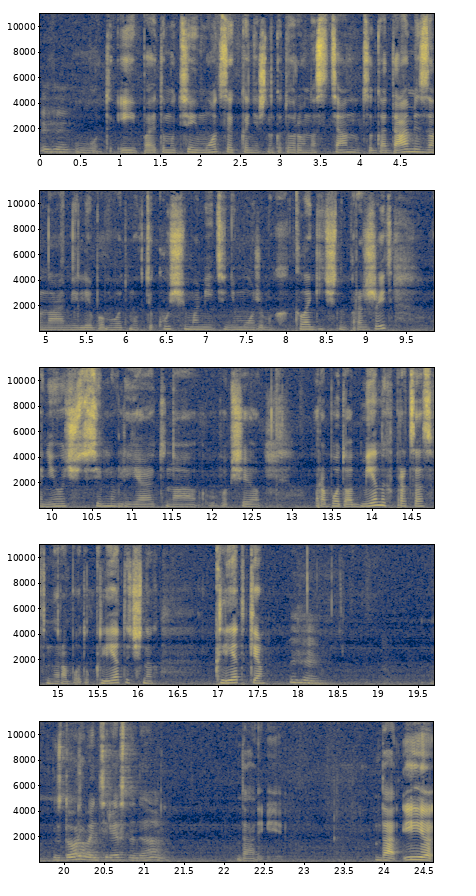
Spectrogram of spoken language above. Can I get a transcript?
Угу. Вот. И поэтому те эмоции, конечно, которые у нас тянутся годами за нами, либо вот мы в текущем моменте не можем их экологично прожить, они очень сильно влияют на вообще работу обменных процессов, на работу клеточных, клетки. Угу. Здорово, интересно, да. Да, и, да, и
